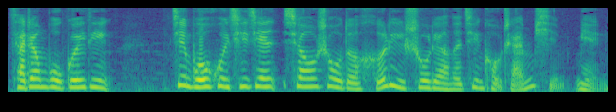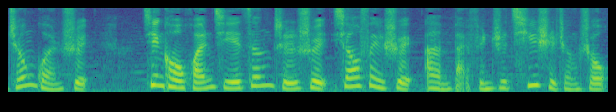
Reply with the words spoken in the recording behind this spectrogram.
财政部规定，进博会期间销售的合理数量的进口展品免征关税，进口环节增值税、消费税按百分之七十征收。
